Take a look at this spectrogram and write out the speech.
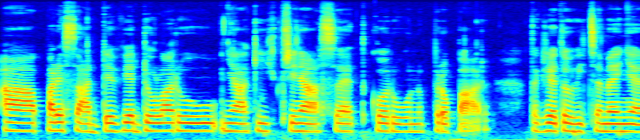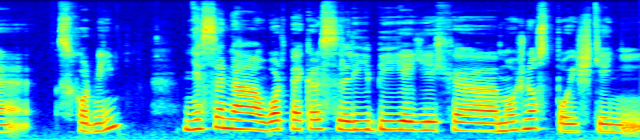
a 59 dolarů nějakých 1300 korun pro pár. Takže je to víceméně schodný. Mně se na Wordpackers líbí jejich eh, možnost pojištění,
